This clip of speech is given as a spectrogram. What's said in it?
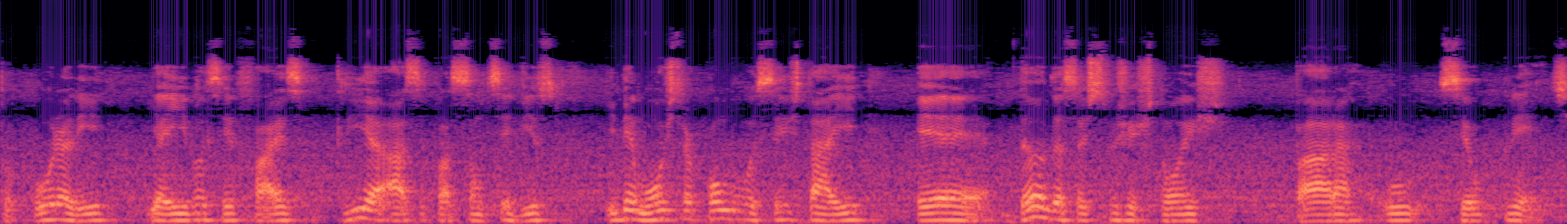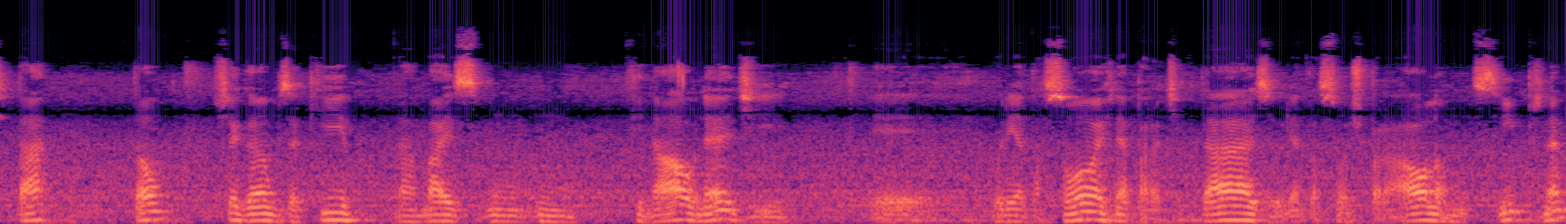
procura ali, e aí você faz cria a situação de serviço e demonstra como você está aí é, dando essas sugestões para o seu cliente, tá? Então chegamos aqui a mais um, um final, né, de é, orientações, né, para atividades, orientações para aula, muito simples, né?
